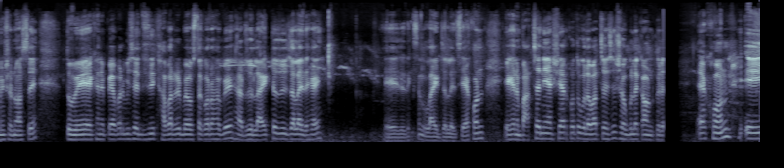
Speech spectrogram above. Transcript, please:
মেশানো আছে। তবে এখানে পেপার বিছাই দিয়েছি খাবারের ব্যবস্থা করা হবে, আর যদি লাইটটা যদি জ্বালাই দেখাই, এই যে দেখছেন লাইট জ্বালাইছি। এখন এখানে বাচ্চা নিয়ে আসে, আর কতগুলো বাচ্চা হয়েছে সবগুলো কাউন্ট করে। এখন এই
